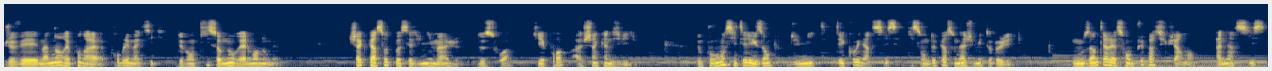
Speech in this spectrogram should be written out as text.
Je vais maintenant répondre à la problématique devant qui sommes-nous réellement nous-mêmes. Chaque personne possède une image de soi qui est propre à chaque individu. Nous pouvons citer l'exemple du mythe d'Echo et Narcisse qui sont deux personnages mythologiques. Nous nous intéresserons plus particulièrement à Narcisse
